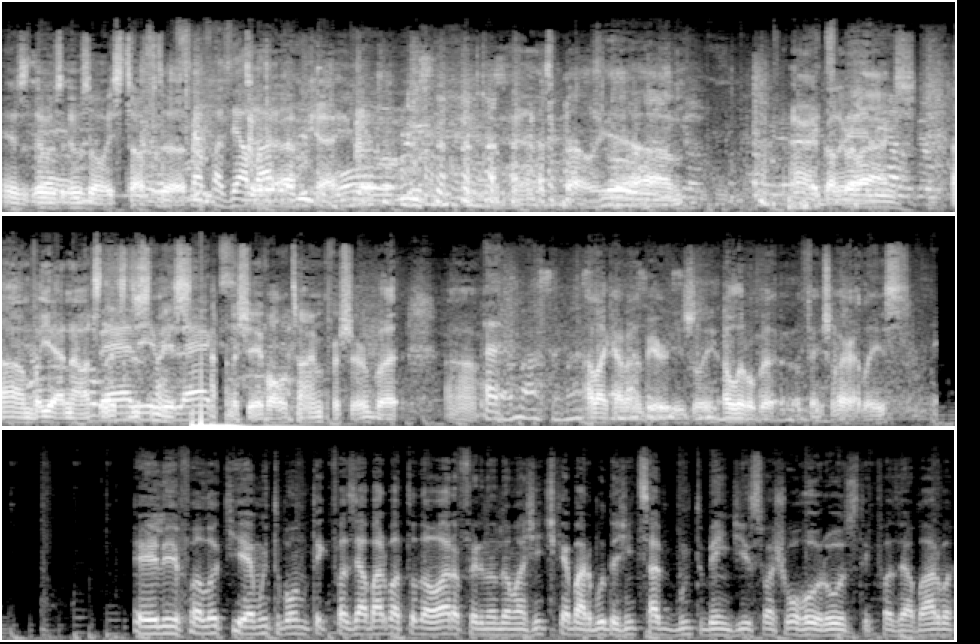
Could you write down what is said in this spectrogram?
it, was, it was it was always tough to. to okay. yeah, that's. Um, all right, belly, relax. Um, but yeah, no, it's, it's just nice having to shave all the time for sure. But uh, I like having a beard usually, a little bit of facial hair at least. Ele falou que é muito bom não ter que fazer a barba toda hora, Fernandão. A gente que é barbudo, a gente sabe muito bem disso. Eu acho horroroso ter que fazer a barba.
